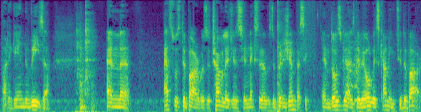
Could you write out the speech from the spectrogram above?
but again the visa, and. Uh, as was the bar was a travel agency and next to that was the british embassy. And those guys they were always coming to the bar.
